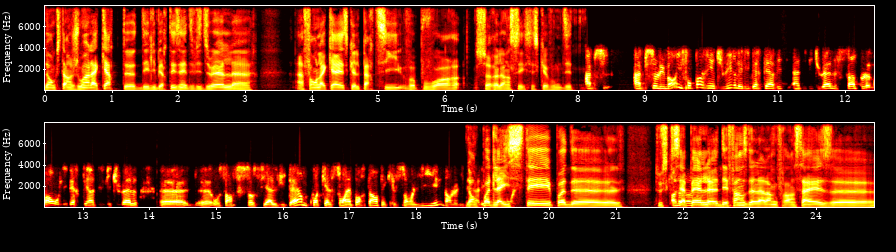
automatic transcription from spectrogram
Donc, c'est en jouant la carte des libertés individuelles euh, à fond la caisse que le parti va pouvoir se relancer. C'est ce que vous me dites. absolument. Il ne faut pas réduire les libertés individuelles simplement aux libertés individuelles euh, euh, au sens social du terme, quoi qu'elles sont importantes et qu'elles sont liées dans le libéralisme. Donc, pas de laïcité, pas de tout ce qui ah, s'appelle euh, défense de la langue française, euh,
